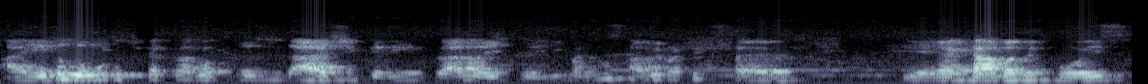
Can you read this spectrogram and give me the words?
Aí todo mundo fica com a curiosidade de querer entrar na TI, mas não sabe para que serve. E aí acaba depois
